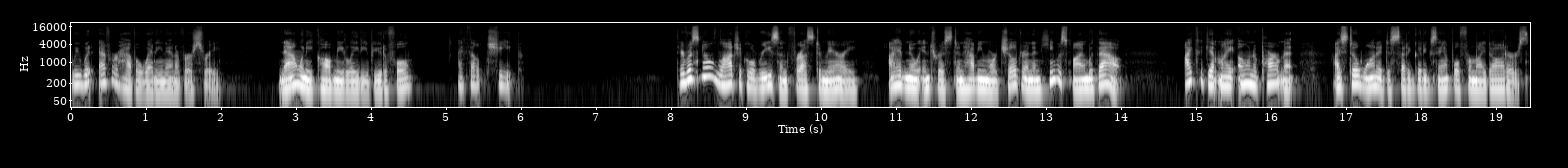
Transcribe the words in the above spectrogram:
we would ever have a wedding anniversary. Now, when he called me Lady Beautiful, I felt cheap. There was no logical reason for us to marry. I had no interest in having more children, and he was fine without. I could get my own apartment. I still wanted to set a good example for my daughters.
